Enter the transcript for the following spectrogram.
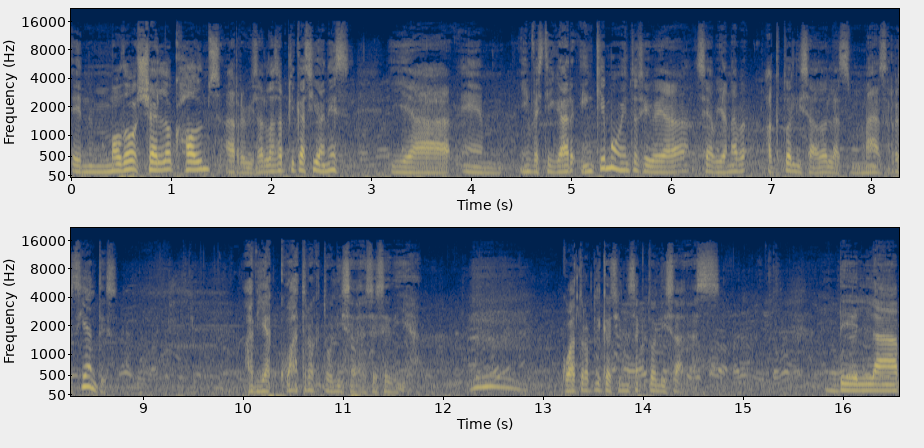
en modo Sherlock Holmes a revisar las aplicaciones y a em, investigar en qué momento se, había- se habían ab- actualizado las más recientes. Había cuatro actualizadas ese día. Cuatro aplicaciones actualizadas. De la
